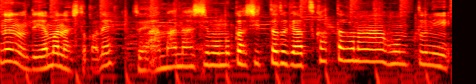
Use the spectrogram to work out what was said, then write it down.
なので山梨とかね。そう山梨も昔行った時暑かったかな本当に。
